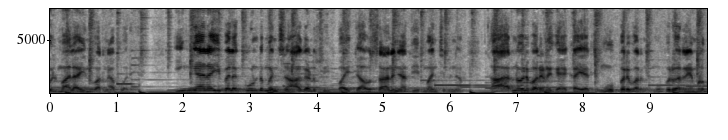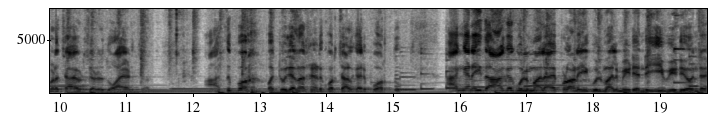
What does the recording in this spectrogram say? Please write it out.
ഗുൽമാലായി എന്ന് പറഞ്ഞാൽ പോരെ. ഇങ്ങനെ ഇവലെ കൊണ്ട് മനുഷ്യൻ ആകാണ്ട് സ്വീപ്പായിട്ട് അവസാനം ഞാൻ തീരുമാനിച്ചു പിന്നെ കാരണവര് പറയണത് കേക്കായി അടിച്ച് മൂപ്പര് പറഞ്ഞു. മൂപ്പര് പറഞ്ഞ് നമ്മളിവിടെ ചായ അടിച്ചു ദ്വായ അടിച്ചു അതിപ്പോൾ പറ്റൂല എന്ന് പറഞ്ഞാൽ കുറച്ച് ആൾക്കാർ പുറത്തു. അങ്ങനെ ഇതാകെ ഗുൽമാലായപ്പോഴാണ് ഈ ഗുൽമാൽ മീഡിയന്റെ ഈ വീഡിയോന്റെ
